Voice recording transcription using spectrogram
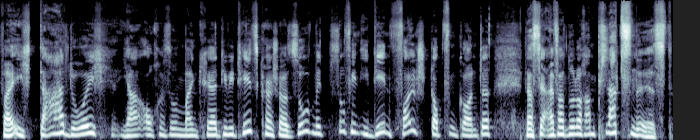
weil ich dadurch ja auch so meinen Kreativitätsköcher so mit so vielen Ideen vollstopfen konnte, dass er einfach nur noch am Platzen ist.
